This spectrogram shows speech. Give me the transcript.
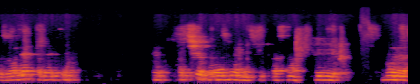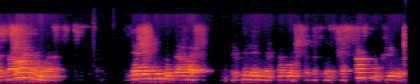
позволяет подойти к подсчету размерности пространств кривых более основательно. Я не буду давать определение того, что такое пространство кривых.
